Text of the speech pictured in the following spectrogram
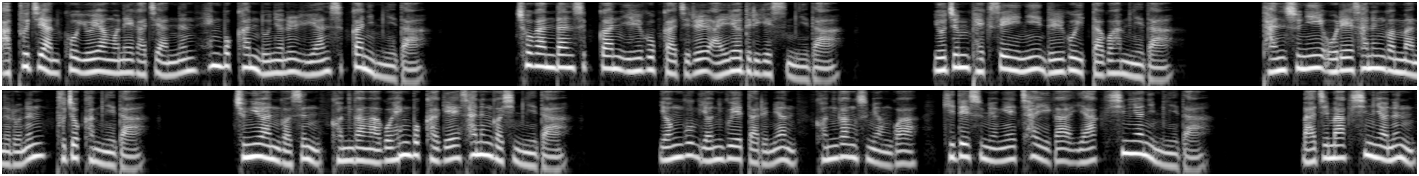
아프지 않고 요양원에 가지 않는 행복한 노년을 위한 습관입니다. 초간단 습관 7가지를 알려드리겠습니다. 요즘 100세인이 늘고 있다고 합니다. 단순히 오래 사는 것만으로는 부족합니다. 중요한 것은 건강하고 행복하게 사는 것입니다. 영국 연구에 따르면 건강 수명과 기대 수명의 차이가 약 10년입니다. 마지막 10년은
